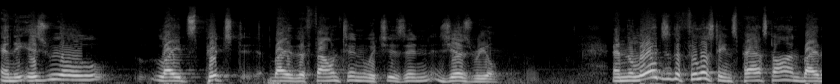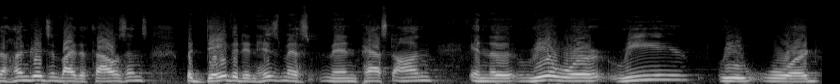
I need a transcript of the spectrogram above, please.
and the Israelites pitched by the fountain which is in Jezreel. And the lords of the Philistines passed on by the hundreds and by the thousands, but David and his men passed on in the rear reward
